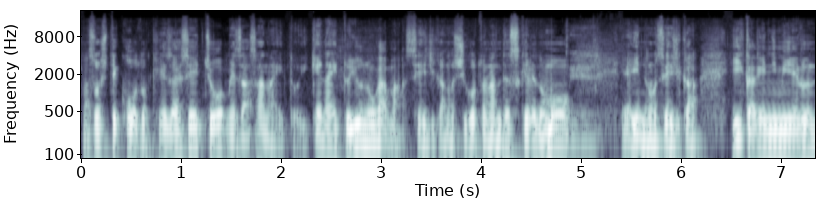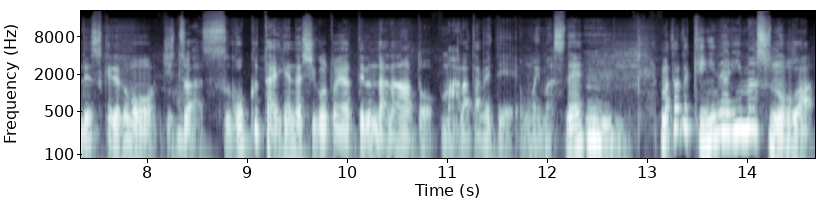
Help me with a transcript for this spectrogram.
まあ、そして高度経済成長を目指さないといけないというのが、まあ、政治家の仕事なんですけれども。えーインドの政治家いい加減に見えるんですけれども実はすごく大変な仕事をやってるんだなと、まあ、改めて思いますね。うん、まあ、ただ気になりますのは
